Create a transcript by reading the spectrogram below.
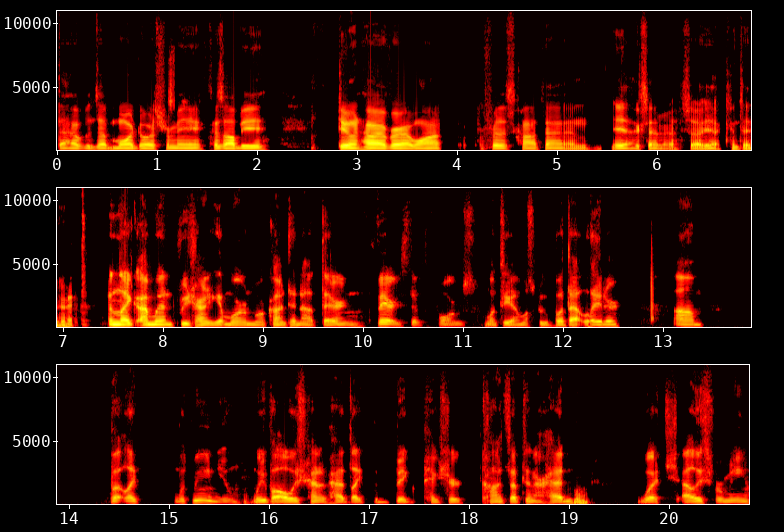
that opens up more doors for me because I'll be doing however I want for this content and yeah, etc. So yeah, continue. And like I'm to be trying to get more and more content out there in various different forms. Once again, we'll speak about that later. Um, but like with me and you, we've always kind of had like the big picture concept in our head, which at least for me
